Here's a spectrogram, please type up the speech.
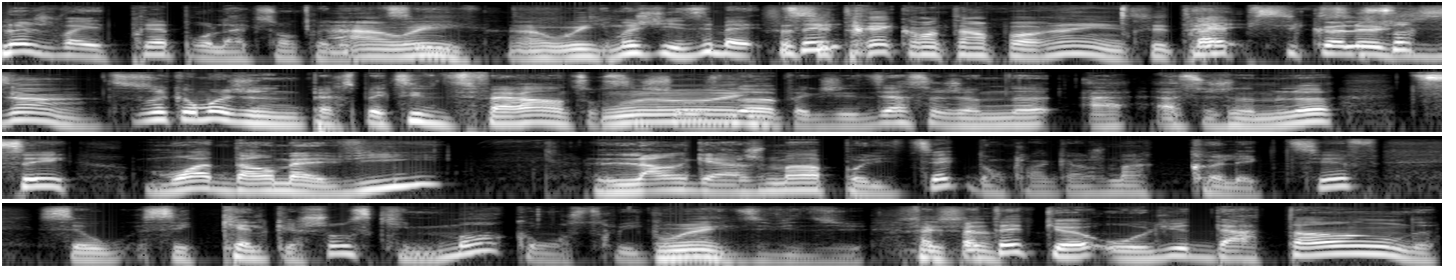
là, je vais être prêt pour l'action collective. Ah oui, ah Et oui. moi, je lui ai dit, ben, Ça, c'est très contemporain. C'est très Ben, psychologisant. c'est sûr que moi, j'ai une perspective différente sur ces Oui, choses-là. oui. Fait que j'ai dit à ce jeune-là, à, à ce jeune-là, tu sais, moi, dans ma vie, l'engagement politique, donc l'engagement collectif, c'est quelque chose qui m'a construit comme Oui, individu. Peut-être qu'au lieu d'attendre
